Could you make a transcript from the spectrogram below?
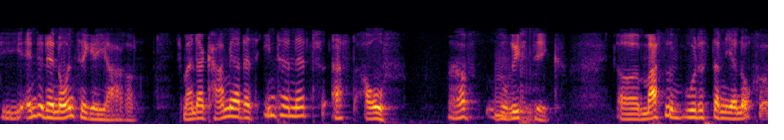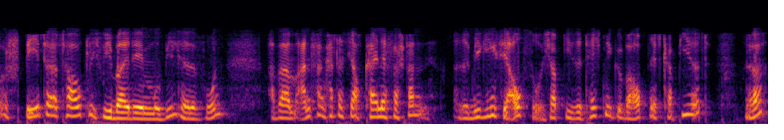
die Ende der 90er Jahre. Ich meine, da kam ja das Internet erst auf, ja, so mhm. richtig. Äh, Masse wurde es dann ja noch später tauglich, wie bei dem Mobiltelefon. Aber am Anfang hat das ja auch keiner verstanden. Also mir ging es ja auch so. Ich habe diese Technik überhaupt nicht kapiert. Ja?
